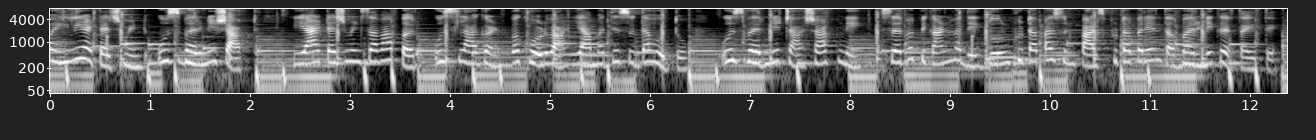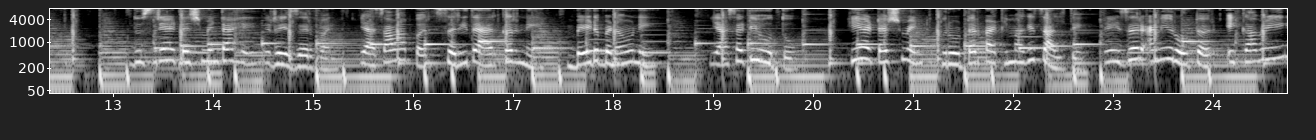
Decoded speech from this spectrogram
पहिली अटॅचमेंट ऊस भरणी शाफ्ट या अटॅचमेंटचा वापर ऊस लागण व खोडवा यामध्ये सुद्धा होतो. ऊस भरणीच्या शाफ्टने सर्व पिकांमध्ये दोन फुटापासून पाच फुटापर्यंत भरणी करता येते. दुसरी अटॅचमेंट आहे रेझर वन याचा वापर सरी तयार करणे बेड बनवणे यासाठी होतो. ही अटॅचमेंट रोटर पाठीमागे चालते. रेझर आणि रोटर एकावेळी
